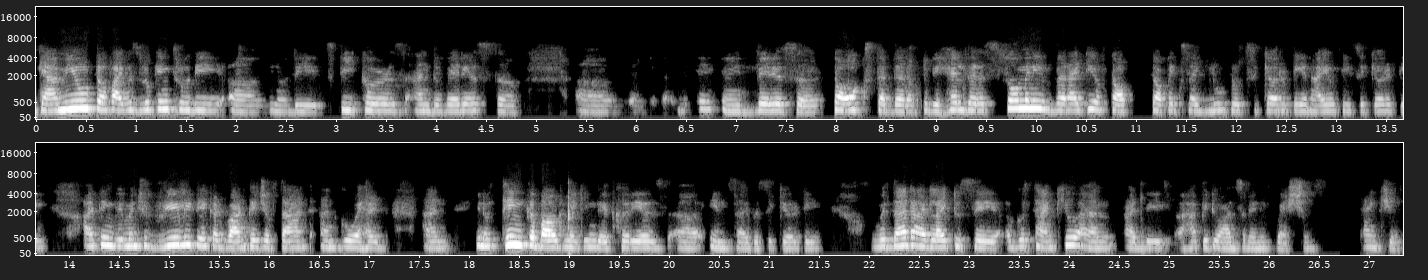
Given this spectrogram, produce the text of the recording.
gamut of, I was looking through the, uh, you know, the speakers and the various, uh, uh, various talks that there have to be held. There is so many variety of top topics like Bluetooth security and IoT security. I think women should really take advantage of that and go ahead and you know think about making their careers uh, in cybersecurity with that, I'd like to say a good thank you and I'd be happy to answer any questions. Thank you.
